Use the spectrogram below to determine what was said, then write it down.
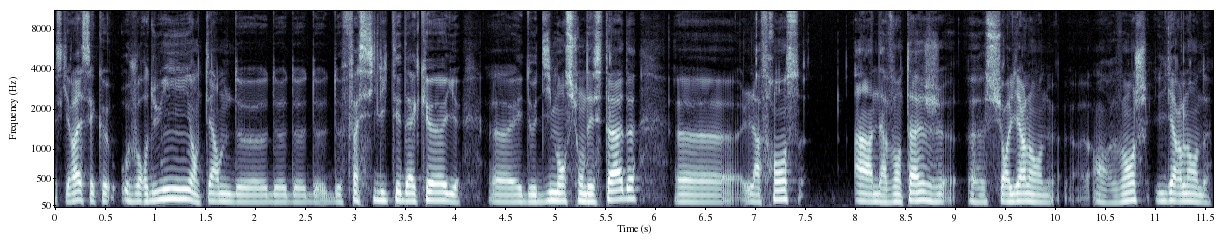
ce qui est vrai, c'est qu'aujourd'hui, en termes de, facilité d'accueil et de dimension des stades, euh, la France a un avantage euh, sur l'Irlande. En revanche, l'Irlande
